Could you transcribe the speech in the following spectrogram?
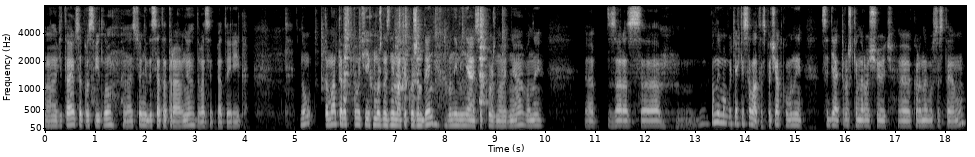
Вітаю, це про світло. Сьогодні 10 травня, 25 рік. Ну, томати ростуть, їх можна знімати кожен день. Вони міняються кожного дня. Вони е, зараз, е, вони, мабуть, як і салати. Спочатку вони сидять, трошки нарощують е, кореневу систему,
